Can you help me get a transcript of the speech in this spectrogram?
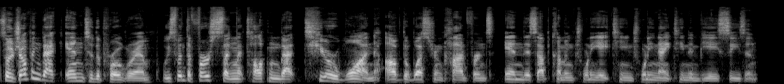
So, jumping back into the program, we spent the first segment talking about Tier 1 of the Western Conference in this upcoming 2018 2019 NBA season.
